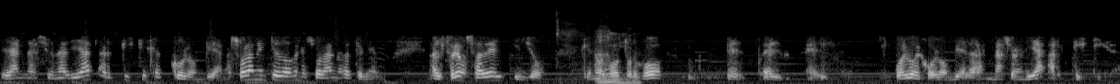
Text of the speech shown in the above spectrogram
la nacionalidad artística colombiana. Solamente dos venezolanos la tenemos, Alfredo Sadel y yo, que nos ah, otorgó el, el, pueblo de Colombia, la nacionalidad artística.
